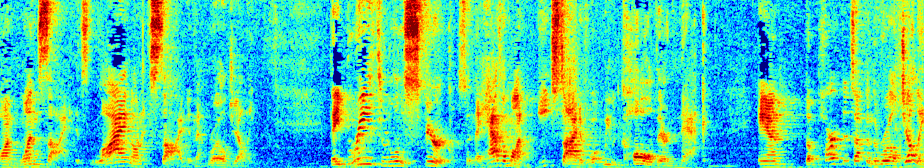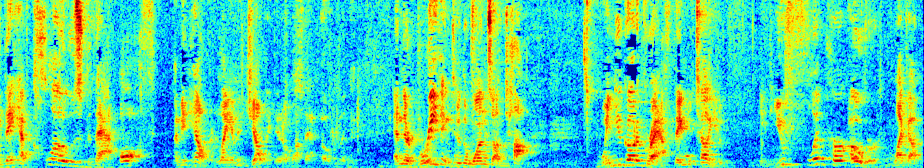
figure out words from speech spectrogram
on one side. It's lying on its side in that royal jelly. They breathe through little spiracles, and they have them on each side of what we would call their neck. And the part that's up in the royal jelly, they have closed that off. I mean, hell, they're laying in jelly. They don't want that open. And they're breathing through the ones on top. When you go to graft, they will tell you, if you flip her over like a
